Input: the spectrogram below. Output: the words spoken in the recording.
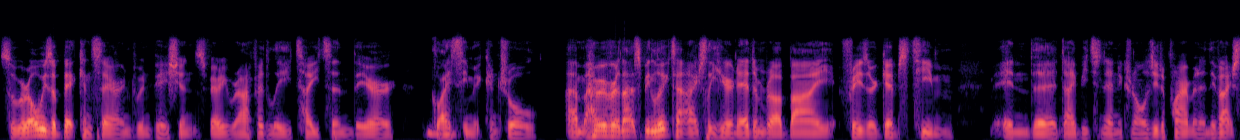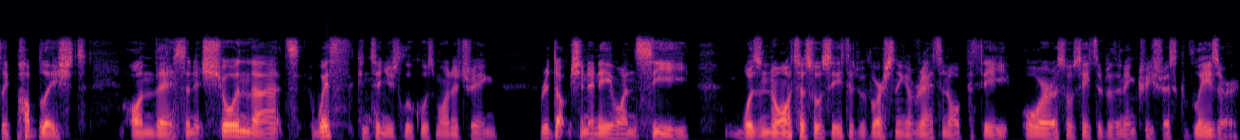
So we're always a bit concerned when patients very rapidly tighten their mm-hmm. glycemic control. Um, however, that's been looked at actually here in Edinburgh by Fraser Gibb's team in the diabetes and endocrinology department, and they've actually published on this. And it's shown that with continuous glucose monitoring, reduction in A1C was not associated with worsening of retinopathy or associated with an increased risk of laser.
